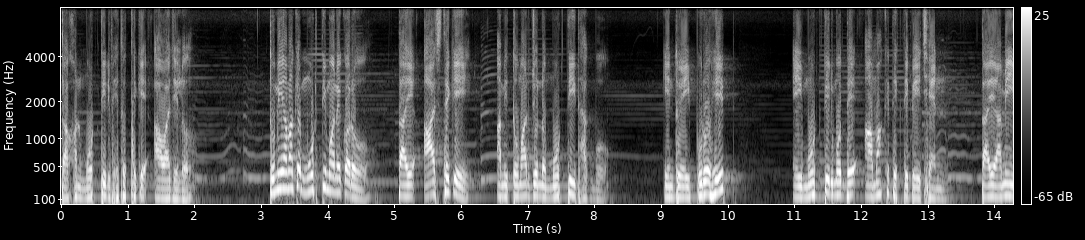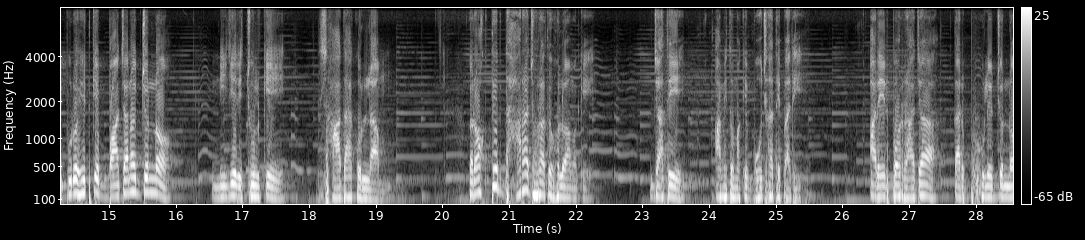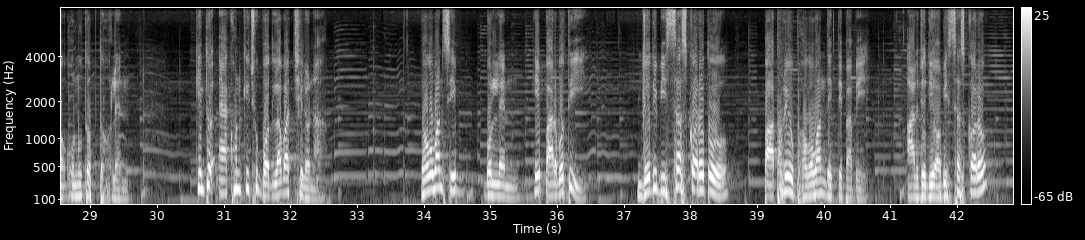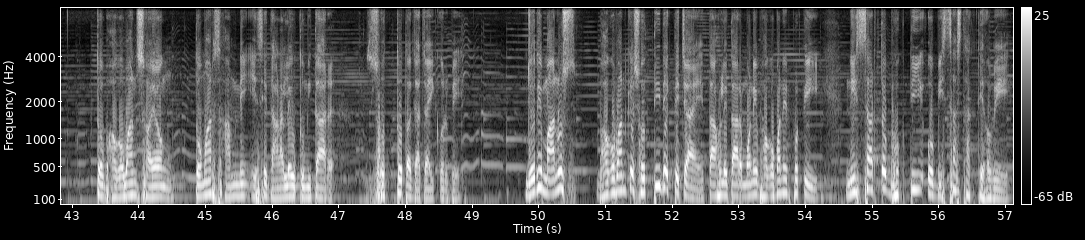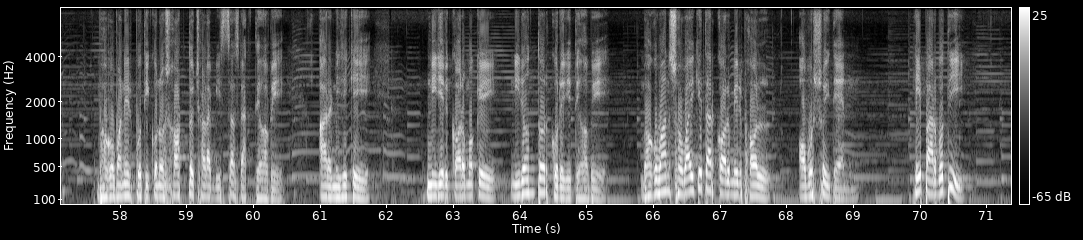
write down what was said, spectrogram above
তখন মূর্তির ভেতর থেকে আওয়াজ এলো, তুমি আমাকে মূর্তি মনে করো, তাই আজ থেকে আমি তোমার জন্য মূর্তিই থাকব। কিন্তু এই পুরোহিত এই মূর্তির মধ্যে আমাকে দেখতে পেয়েছেন, তাই আমি পুরোহিতকে বাঁচানোর জন্য নিজের চুলকে সাদা করলাম। রক্তের ধারা ঝরাতে হলো আমাকে, যাতে আমি তোমাকে বোঝাতে পারি। আর এরপর রাজা তার ভুলের জন্য অনুতপ্ত হলেন। কিন্তু এখন কিছু বদলাবার ছিল না। ভগবান শিব বললেন, হে পার্বতী, যদি বিশ্বাস করো তো, পাথরেও ভগবান দেখতে পাবে। আর যদি অবিশ্বাস করো, তো ভগবান স্বয়ং তোমার সামনে এসে দাঁড়ালেও তুমি তার সত্যতা যাচাই করবে। যদি মানুষ ভগবানকে সত্যিই দেখতে চায়, তাহলে তার মনে ভগবানের প্রতি নিঃস্বার্থ ভক্তি ও বিশ্বাস থাকতে হবে। ভগবানের প্রতি কোনো শর্ত ছাড়া বিশ্বাস রাখতে হবে, আর নিজেকে, নিজের কর্মকে নিরন্তর করে যেতে হবে। ভগবান সবাইকে তার কর্মের ফল অবশ্যই দেন। হে পার্বতী,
